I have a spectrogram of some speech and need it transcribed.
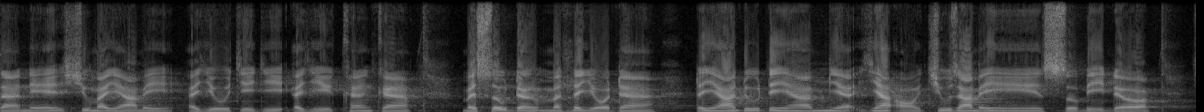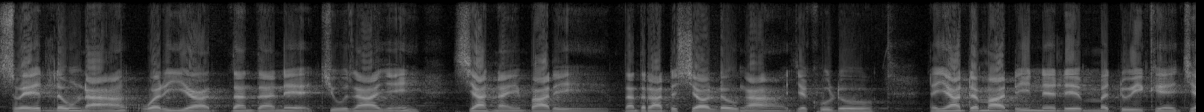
တန်နဲ့ရှုမရမယ်အယိုကြည်ကြည်အရေးခန်းခန်းမစုတ်တမ်းမလျော်တမ်းတရားတူတရားမြတ်ရအောင်ကြိုးစားမယ်ဆိုပြီးတော့ဆွဲလုံးလာဝရိယတန်တန်နဲ့ကြိုးစားရင်ရနိုင်ပါတယ်တန္တရာတလျှောက်လုံးကယခုလို တရားဓမ္မဒီနဲ့လေမတွေ့ခဲ့ကြ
